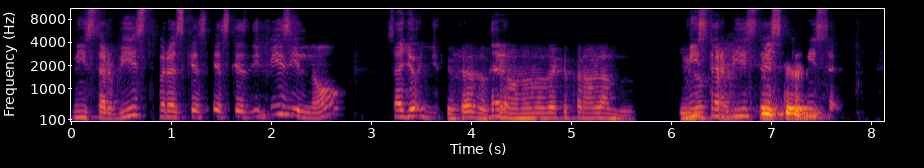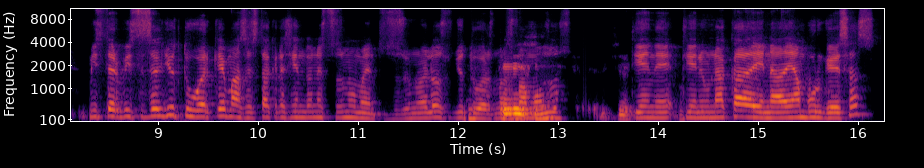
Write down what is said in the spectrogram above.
Mr. Beast, pero es que es, es, que es difícil, ¿no? O sea, yo... ¿Qué es eso? no, no, sé de qué están hablando. Mr. Beast es... MrBeast es el youtuber que más está creciendo en estos momentos. Es uno de los youtubers más famosos. Tiene, tiene una cadena de hamburguesas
